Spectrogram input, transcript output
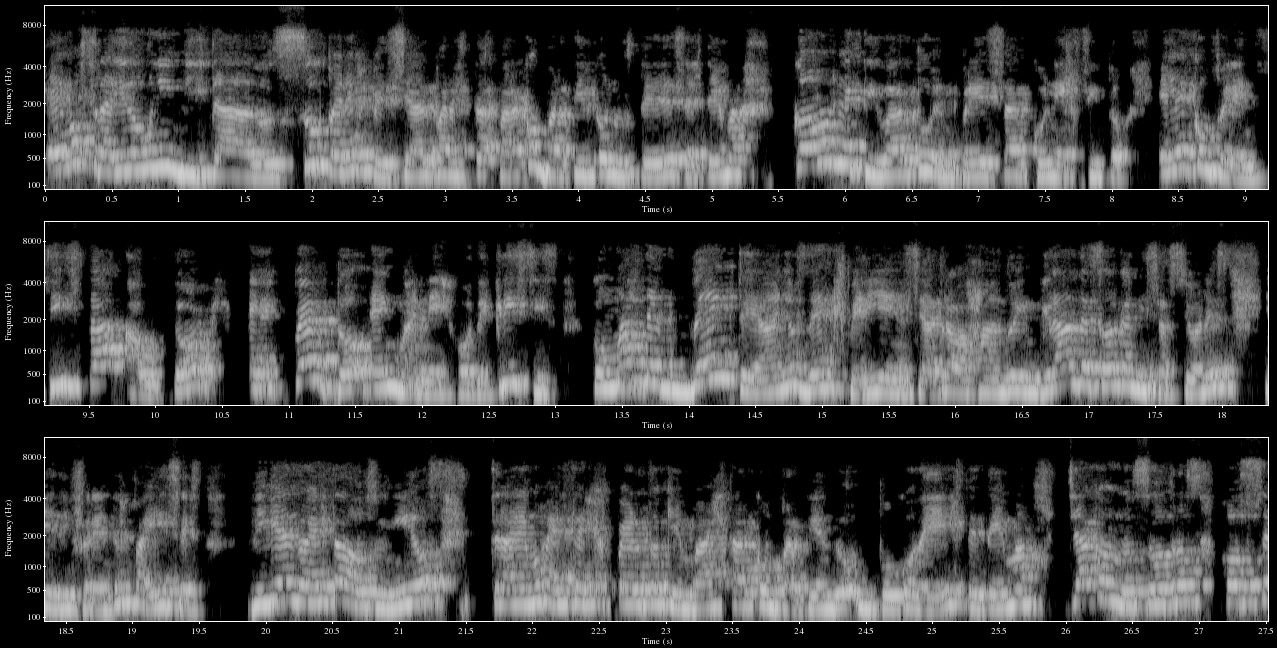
hemos traído un invitado súper especial para, para compartir con ustedes el tema cómo reactivar tu empresa con éxito. Él es conferencista, autor, experto en manejo de crisis, con más de 20 años de experiencia trabajando en grandes organizaciones y en diferentes países. Viviendo en Estados Unidos, traemos a este experto quien va a estar compartiendo un poco de este tema. Ya con nosotros, José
